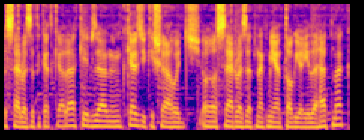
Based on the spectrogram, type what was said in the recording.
szervezeteket kell elképzelnünk. Kezdjük is el, hogy a szervezetnek milyen tagjai lehetnek.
